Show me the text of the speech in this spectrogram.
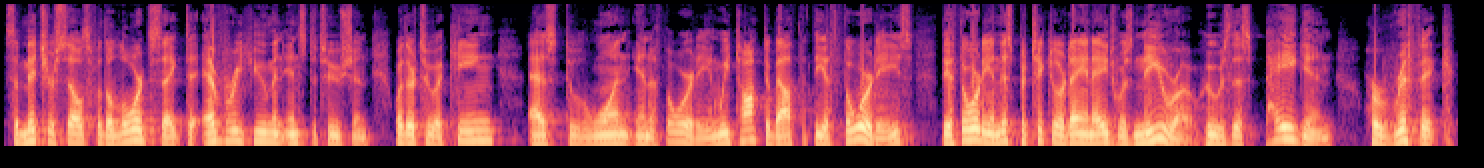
Submit yourselves for the Lord's sake to every human institution, whether to a king as to the one in authority. And we talked about that the authorities, the authority in this particular day and age was Nero, who was this pagan, horrific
